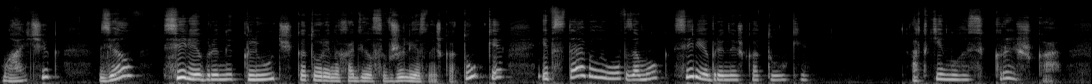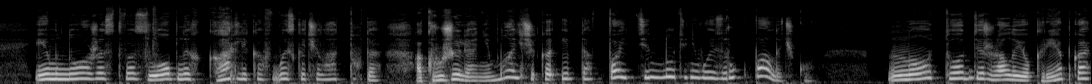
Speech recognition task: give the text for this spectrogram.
Мальчик взял серебряный ключ, который находился в железной шкатулке, и вставил его в замок серебряной шкатулки. Откинулась крышка, и множество злобных карликов выскочило оттуда. Окружили они мальчика и давай тянуть у него из рук палочку. Но тот держал ее крепко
